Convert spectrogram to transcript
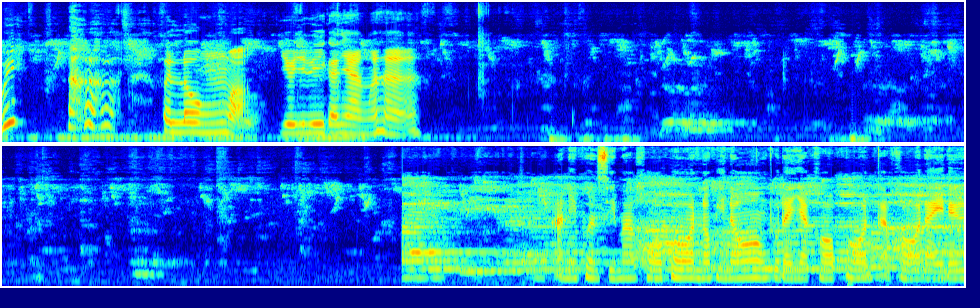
วิ เพิ่นลงบ่อยู่ดีๆกันอย่างมาหาอันนี้เพิ่นสิมาขอพรเนาะพี่น้อง ผู้ใดอยากขอพรก็ขอได้เด้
